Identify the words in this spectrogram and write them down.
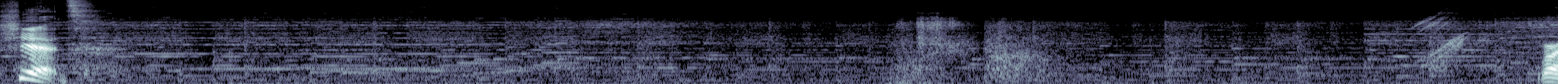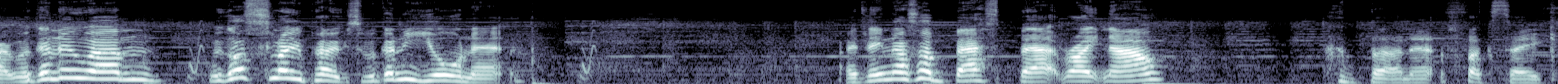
Shit. Right, we're gonna um. We got Slowpoke, so we're gonna yawn it. I think that's our best bet right now. Burn it, fuck's sake.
